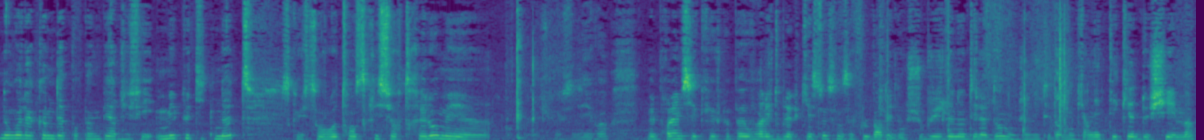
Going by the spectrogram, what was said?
Donc voilà, comme d'hab pour pas me perdre, j'ai fait mes petites notes, parce qu'ils sont retranscrits sur Trello, mais euh, Mais le problème c'est que je peux pas ouvrir les doubles applications, sinon ça fout le bordel. Donc je suis obligée de noter là-dedans, donc j'ai noté dans mon carnet de TKL de chez Emma.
